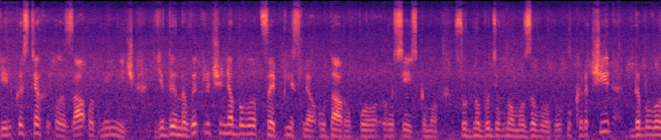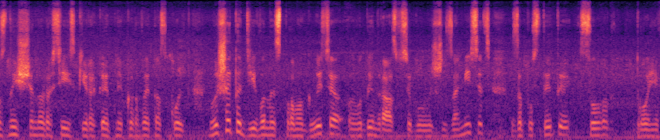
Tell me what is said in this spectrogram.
кількостях е, за одну ніч. Єдине виключення було це після удару по російському суднобудівному заводу у Керчі, де було знищено російський ракетний корвет Аскольд. Лише тоді вони спромоглися один раз всього лише за місяць запустити 40 дронів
